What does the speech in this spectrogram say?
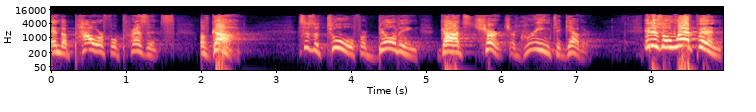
and the powerful presence of God. This is a tool for building God's church, agreeing together. It is a weapon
